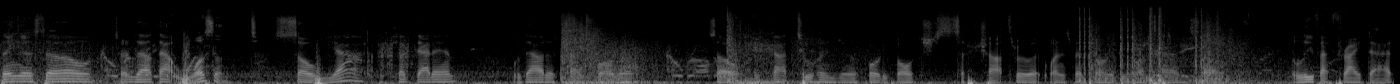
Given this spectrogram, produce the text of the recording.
Thing is though, turns out that wasn't. So yeah, I plugged that in without a transformer. So it got 240 volts shot through it when it's meant to only be 110. So believe I fried that.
